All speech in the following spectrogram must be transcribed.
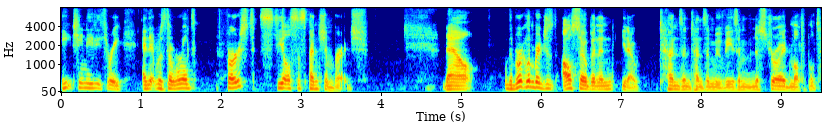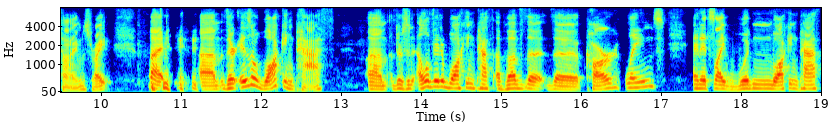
1883. And it was the world's first steel suspension bridge. Now, the Brooklyn Bridge has also been in, you know, tons and tons of movies and destroyed multiple times, right? But um, there is a walking path. Um, there's an elevated walking path above the the car lanes, and it's like wooden walking path,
